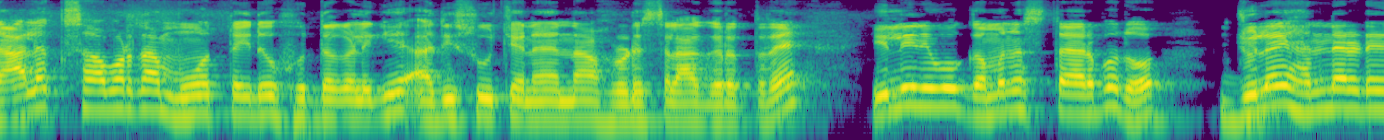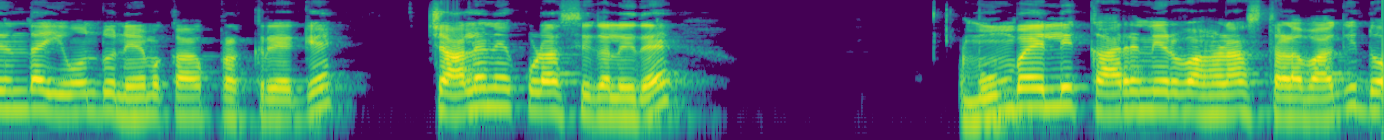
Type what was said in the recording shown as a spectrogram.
ನಾಲ್ಕು ಸಾವಿರದ ಮೂವತ್ತೈದು ಹುದ್ದೆಗಳಿಗೆ ಅಧಿಸೂಚನೆಯನ್ನು ಹೊರಡಿಸಲಾಗಿರುತ್ತದೆ. ಇಲ್ಲಿ ನೀವು ಗಮನಿಸ್ತಾ ಇರ್ಬೋದು, ಜುಲೈ ಹನ್ನೆರಡರಿಂದ ಈ ಒಂದು ನೇಮಕ ಪ್ರಕ್ರಿಯೆಗೆ ಚಾಲನೆ ಕೂಡ ಸಿಗಲಿದೆ. ಮುಂಬೈಯಲ್ಲಿ ಕಾರ್ಯನಿರ್ವಹಣಾ ಸ್ಥಳವಾಗಿದ್ದು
